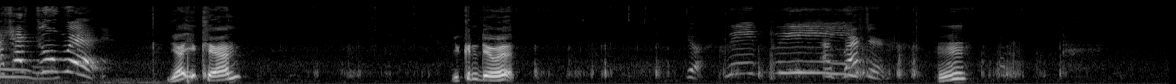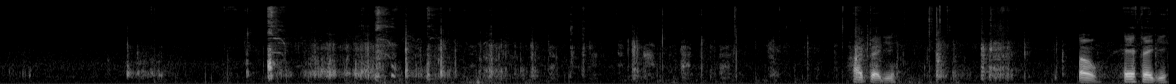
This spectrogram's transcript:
I can't do it. Yeah, you can. You can do it. Yeah. Beep, beep. I'm better. Hmm? Hi, Peggy. Oh, hey, Peggy.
